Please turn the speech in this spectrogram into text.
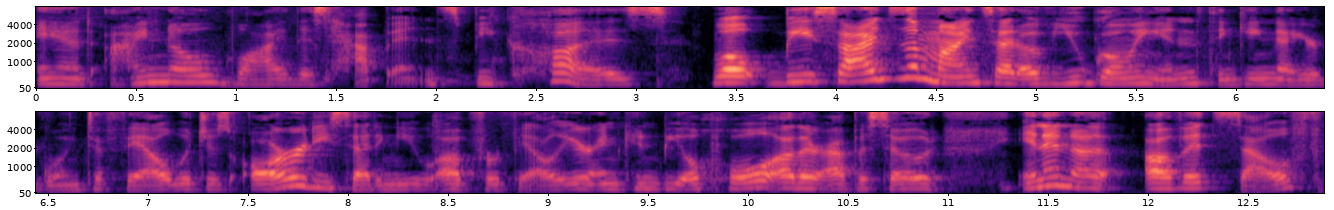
And I know why this happens because well, besides the mindset of you going in thinking that you're going to fail, which is already setting you up for failure and can be a whole other episode in and of itself,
